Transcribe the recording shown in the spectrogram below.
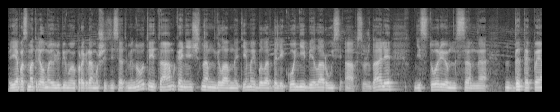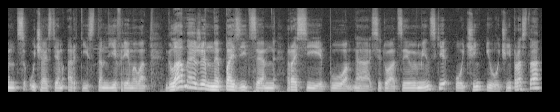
я посмотрел мою любимую программу «60 минут», и там, конечно, главной темой была далеко не Беларусь, а обсуждали историю с э, ДТП с участием артиста Ефремова. Главная же позиция России по э, ситуации в Минске очень и очень проста.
